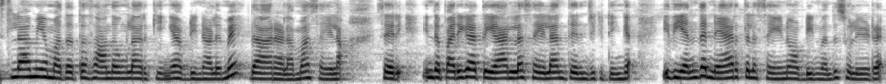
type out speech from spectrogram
இஸ்லாமிய மதத்தை சார்ந்தவங்களா இருக்கீங்க அப்படின்னாலுமே தாராளமாக செய்யலாம். சரி இந்த பரிகாரத்தை யாரெல்லாம் செய்யலாம்னு தெரிஞ்சுக்கிட்டீங்க? இது எந்த நேரத்தில் செய்யணும் அப்படின்னு வந்து சொல்லிடுறேன்.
